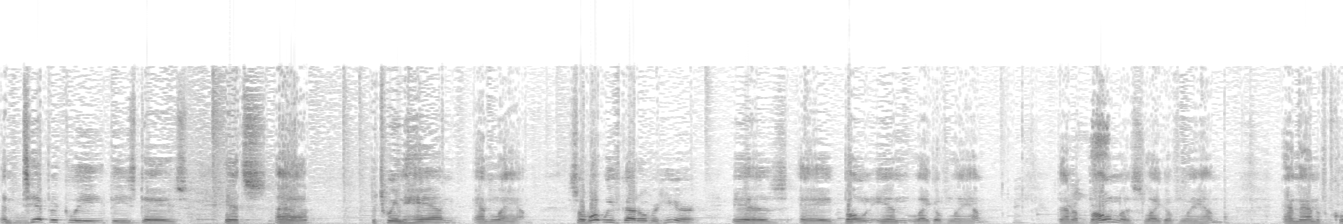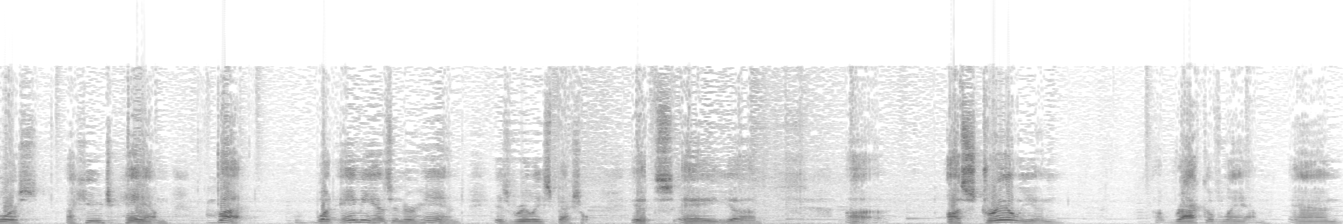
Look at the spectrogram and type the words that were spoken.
And typically these days, it's uh, between ham and lamb. So what we've got over here is a bone-in leg of lamb, then a boneless leg of lamb, and then, of course, a huge ham. But what Amy has in her hand is really special. It's a uh, uh, Australian uh, rack of lamb. And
